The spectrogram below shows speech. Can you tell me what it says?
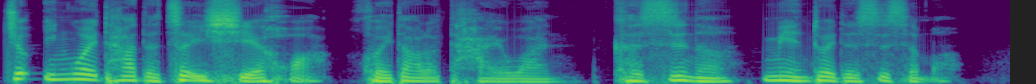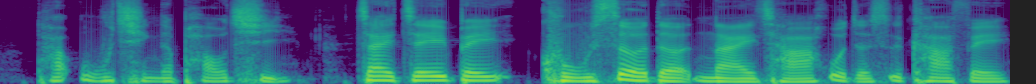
就因为他的这一些话，回到了台湾。可是呢，面对的是什么？他无情的抛弃，在这一杯苦涩的奶茶或者是咖啡，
